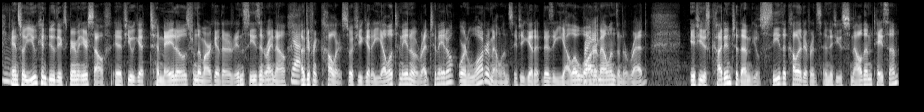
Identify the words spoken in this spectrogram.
And so you can do the experiment yourself if you get tomatoes from the market that are in season right now Yeah. of different colors. So if you get a yellow tomato, a red tomato, or in watermelons, if you get it, there's a yellow Right. watermelons and the red. If you just cut into them, you'll see the color difference. And if you smell them, taste them,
